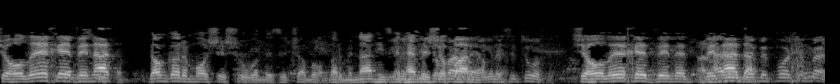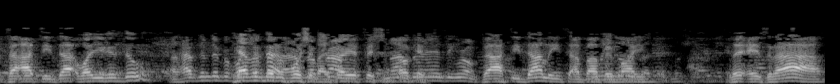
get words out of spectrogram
Don't go to Moshe Shul when there's a trouble. But Minan, he's going to have his shofar out. Sheholechet v'nada. V'atida. What are you going to do? I'll have them there before Shabbat. Have them there before Shabbat. Very efficient. Okay. V'atida l'itaba b'mayim. Le'ezra.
